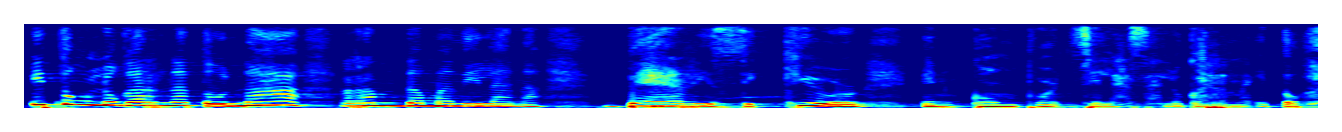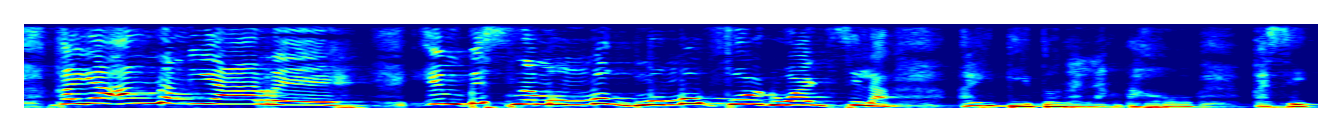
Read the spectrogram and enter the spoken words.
itong lugar na to, naramdaman nila na very secure and comfort sila sa lugar na ito. Kaya ang nangyari, imbes na mumove, move forward sila, ay dito na lang ako kasi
